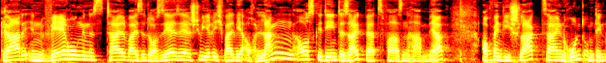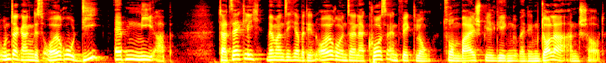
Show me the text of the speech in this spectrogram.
Gerade in Währungen ist es teilweise doch sehr, sehr schwierig, weil wir auch lang ausgedehnte Seitwärtsphasen haben. Ja, auch wenn die Schlagzeilen rund um den Untergang des Euro, die ebben nie ab. Tatsächlich, wenn man sich aber den Euro in seiner Kursentwicklung zum Beispiel gegenüber dem Dollar anschaut,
